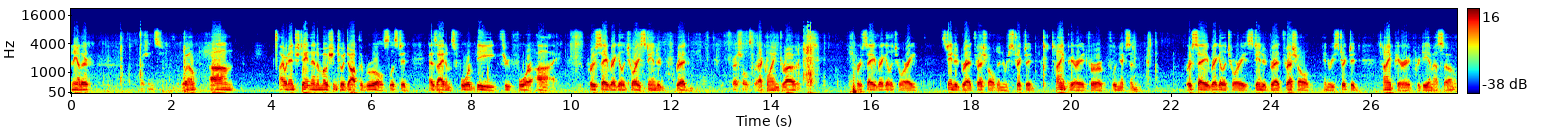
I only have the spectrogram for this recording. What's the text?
Any other questions? Well, um, I would entertain then a motion to adopt the rules listed as items 4B through 4I. Per se regulatory standard bred thresholds for equine drugs. Per se regulatory standard bred threshold and restricted time period for flunixin. Per se regulatory standard bred threshold and restricted time period for DMSO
